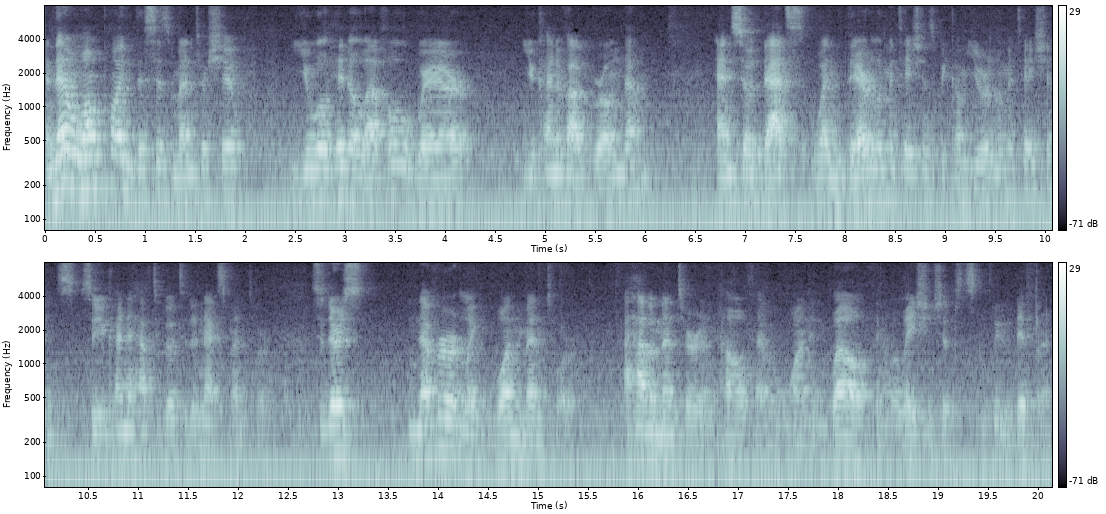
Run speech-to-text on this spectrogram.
And then at one point, this is mentorship. You will hit a level where you kind of outgrown them. And so that's when their limitations become your limitations. So you kind of have to go to the next mentor. So there's never like one mentor. I have a mentor in health, I have one in wealth, in relationships. It's completely different.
